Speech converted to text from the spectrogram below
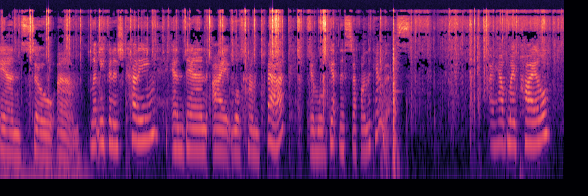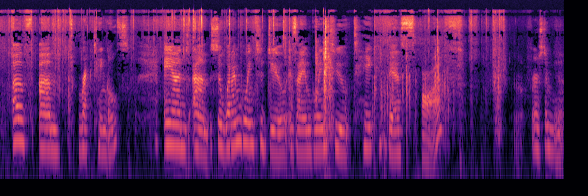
And so um, let me finish cutting and then I will come back and we'll get this stuff on the canvas. I have my pile of um, rectangles. And um, so what I'm going to do is I am going to take this off First, I'm going to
